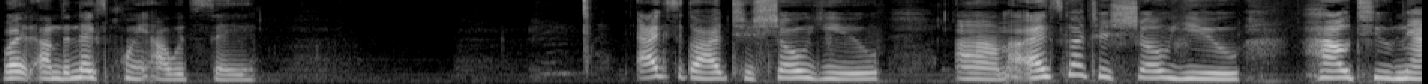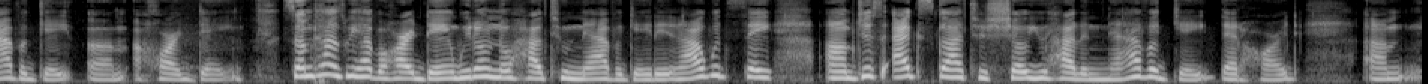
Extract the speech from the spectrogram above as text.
but um, the next point I would say ask God to show you, um, ask God to show you how to navigate um, a hard day. Sometimes we have a hard day and we don't know how to navigate it. And I would say, um, just ask God to show you how to navigate that hard um,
